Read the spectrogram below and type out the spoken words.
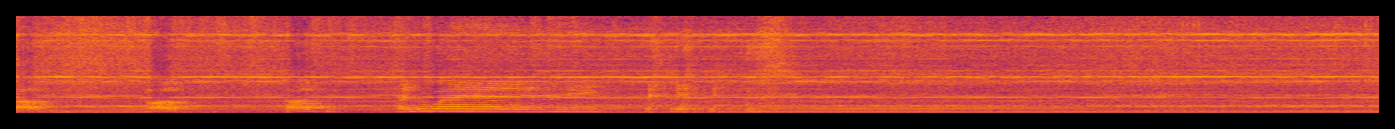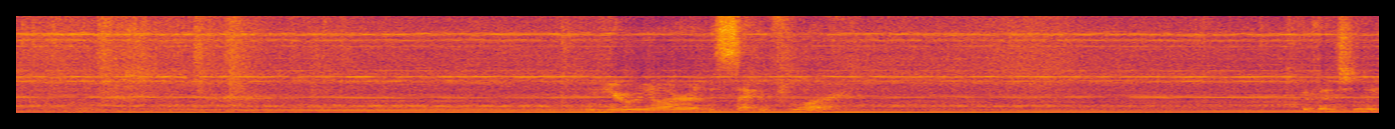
Up, up, up, and away! and here we are at the second floor. Eventually.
